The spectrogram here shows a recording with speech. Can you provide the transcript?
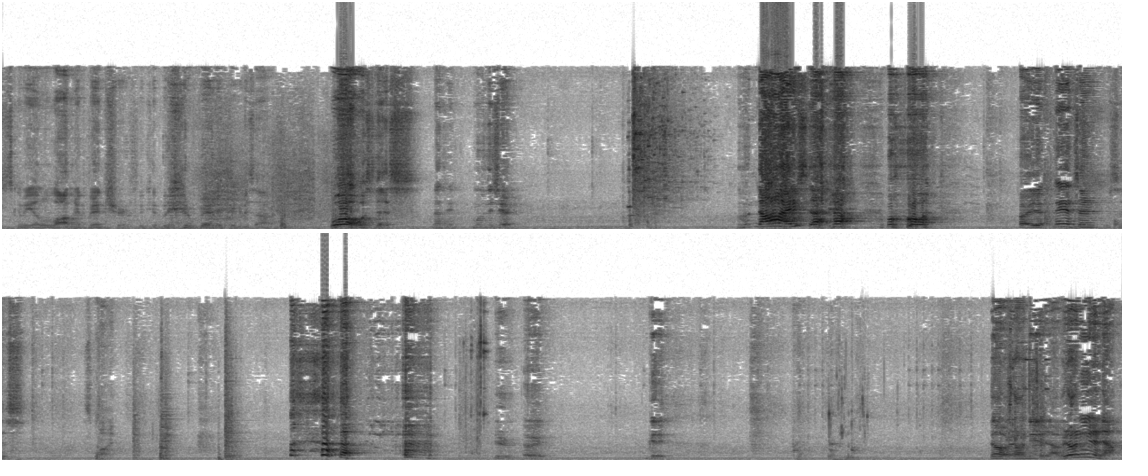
It's gonna be a long adventure if we could we could barely figure this out. Whoa, what's this? Nothing. Move the chair. Nice. oh yeah, lantern. What's this? It's mine. Here, okay. Get it. No, we don't need it now. We don't need it now.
